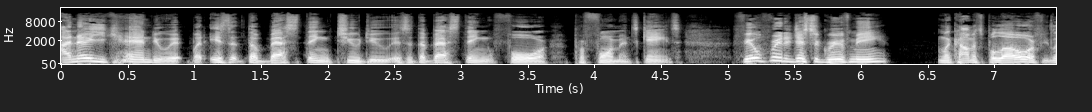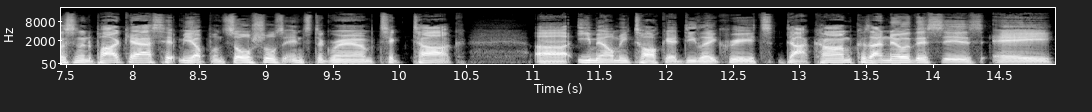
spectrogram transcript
I know you can do it, but is it the best thing to do? Is it the best thing for performance gains? Feel free to disagree with me in the comments below, or if you listen to the podcast, hit me up on socials, Instagram, TikTok, uh, email me talk at dlakecreates.com because I know this is a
